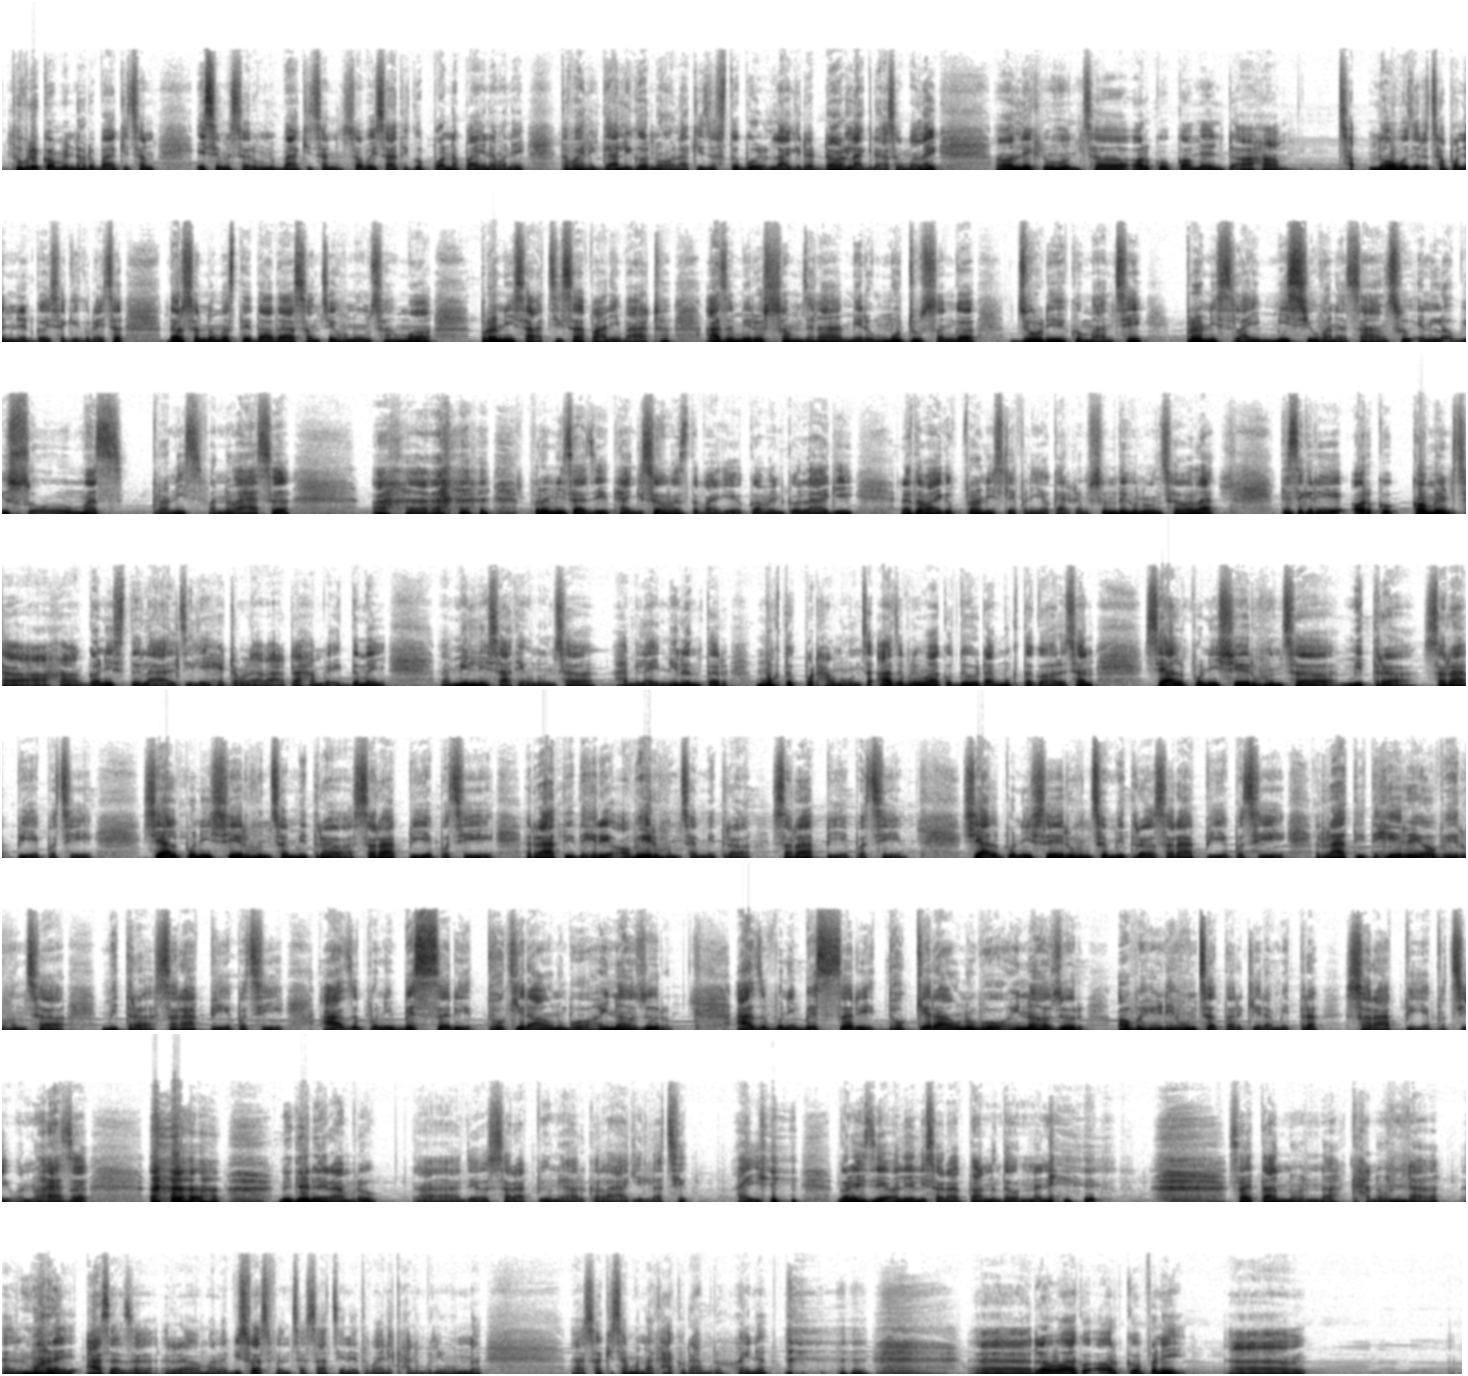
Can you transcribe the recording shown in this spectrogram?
थुप्रै कमेन्टहरू बाँकी छन् एसएमएसहरू पनि बाँकी छन्। सबै साथीको पढ्न पाएन भने तपाईँले गाली गर्नु होला कि जस्तो पो लागेर डर लागिरहेछ मलाई। अँ, लेख्नुहुन्छ अर्को कमेन्ट छ नौ बजेर छप्पन्न मिनट गइसकेको रहेछ। दर्शन नमस्ते दादा सन्चै हुनुहुन्छ। म प्रनिसा चिसा पानीबाट आज मेरो सम्झना मेरो मुटुसँग जोडिएको मान्छे प्रनिसलाई मिस यु भन्न चाहन्छु। And love you so much Pranis भन्नुभएको छ। आहा, प्रनिसाजी थ्याङ्क यू सो मच तपाईँको यो कमेन्टको लागि र तपाईँको प्रनिसले पनि यो कार्यक्रम सुन्दै हुनुहुन्छ होला। त्यसै गरी अर्को कमेन्ट छ। गणेश दुलालजीले हेटौँडाबाट हाम्रो एकदमै मिल्ने साथी हुनुहुन्छ। हामीलाई निरन्तर मुक्तक पठाउनुहुन्छ। आज पनि उहाँको दुईवटा मुक्तकहरू छन्। स्याल पनि शेर हुन्छ मित्र शराब पिएपछि। स्याल पनि शेर हुन्छ मित्र शराब पिएपछि। राति धेरै अबेर हुन्छ मित्र शराब पिएपछि। स्याल पनि शेर हुन्छ मित्र शराब पिएपछि। राति धेरै अबेर हुन्छ? मित्र शराब पिएपछि। आज पनि बेसरी धोकेर आउनुभयो होइन हजुर? आज पनि बेसरी धोकेर आउनुभयो होइन हजुर? अब हिँडे हुन्छ तर्केर मित्र शराब पिएपछि भन्नुभएको छ निकै नै राम्रो। जे होस् शराब पिउनेहरूको लागि लक्षित। है? गणेशजी अलिअलि शराब तान्नु त हुन्न नि। सायद तान्नुहुन्न खानुहुन्न। मलाई आशा छ र मलाई विश्वास पनि छ साँच्चै नै तपाईँले खानु पनि हुन्न। सकेसम्म नखाएको राम्रो होइन? र उहाँको अर्को पनि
